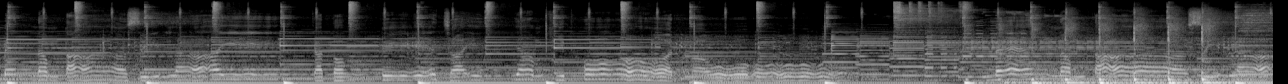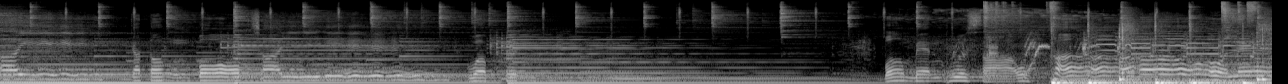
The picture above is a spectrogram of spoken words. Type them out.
แม่นน้ำตาสิไหลก็ต้องเตใจย่ำคิดฮอดเขาแม้นน้ำตาสิไหลก็ต้องบอกใจว่าเพิ่นบ่แม่นผู้สาวหาแล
